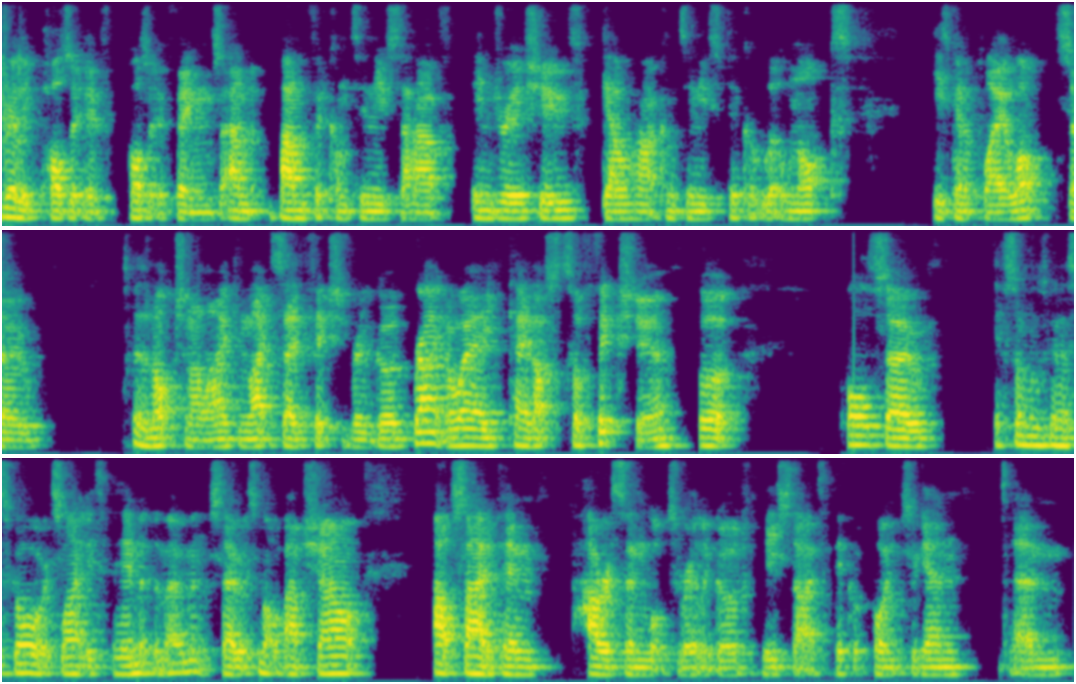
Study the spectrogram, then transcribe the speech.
really positive, positive things. And Bamford continues to have injury issues. Gelhardt continues to pick up little knocks. He's going to play a lot, so as an option I like. And like I say, the fixture's really good. Brighton away, okay, that's a tough fixture, but also if someone's going to score, it's likely to be him at the moment. So it's not a bad shout. Outside of him, Harrison looks really good. He started to pick up points again. Um,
